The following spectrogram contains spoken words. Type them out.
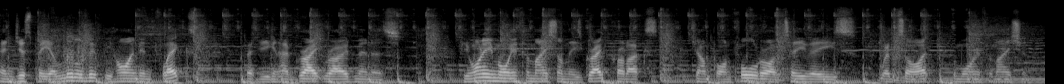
and just be a little bit behind in flex, but you can have great road manners. If you want any more information on these great products, jump on 4Wheel Drive TV's website for more information.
